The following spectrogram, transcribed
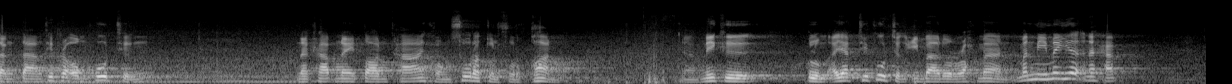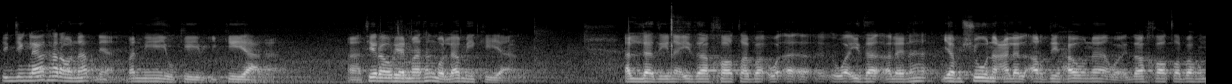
ต่าง ๆ ที่พระองค์พูดถึง นะครับในตอนท้ายของสุรตุลฟุรกานนี่คือกลุ่มอายัดที่พูดถึงอิบาดุลรห์มานมันมีไม่เยอะนะครับ จริง ๆ แล้วถ้าเรานับเนี่ยมันมีอยู่กี่อีกกี่อย่างอะที่เราเรียนมาทั้งหมดแล้วมีกี่อย่าง الذين إذا خاطب وإذا علينا يمشون على الأرض هونا وإذا خاطبهم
